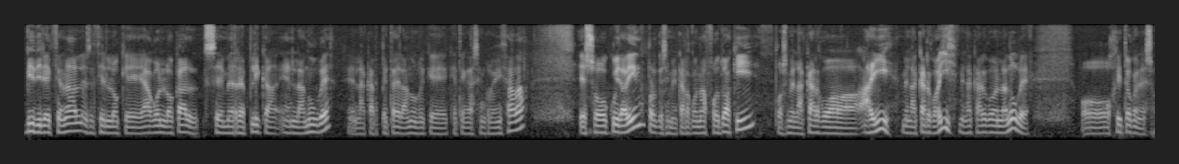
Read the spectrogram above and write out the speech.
bidireccional, es decir, lo que hago en local se me replica en la nube, en la carpeta de la nube que, tenga sincronizada. Eso cuidadín, porque si me cargo una foto aquí, pues me la cargo ahí, me la cargo allí, me la cargo en la nube. Ojito con eso.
